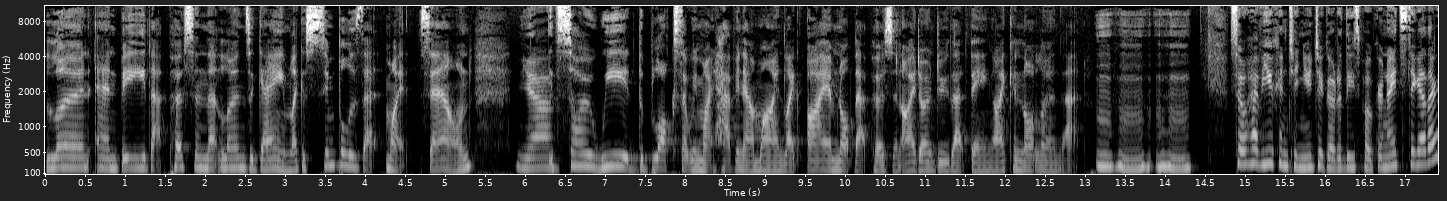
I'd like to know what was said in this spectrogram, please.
learn and be that person that learns a game. Like as simple as that might sound. Yeah. It's so weird the blocks that we might have in our mind. Like, I am not that person. I don't do that thing. I cannot learn that. Mm-hmm. Mm-hmm. So have you continued to go to these poker nights together?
